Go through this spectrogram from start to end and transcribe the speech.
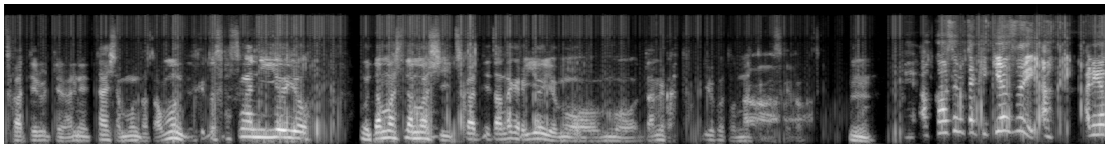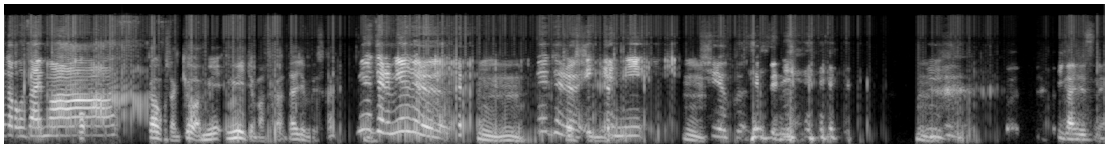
使ってるっていうのはね、大したもんだとは思うんですけど、さすがにいよいよ、もうだましだまし使ってたんだけど、いよいよもう、もうダメかということになってますけど。うん。あ、川澄ちゃん聞きやすい。あ、ありがとうございます。かおこさん、今日は見え見えてますか？大丈夫ですか？見えてる見えてる。うんうん。見えてる。ですね1.2うん。視力。現にううんん、いい感じですね。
